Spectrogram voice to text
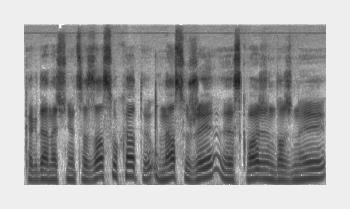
когда начнется засуха, то у нас уже э, скважины должны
